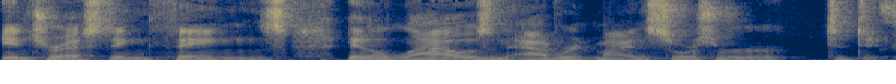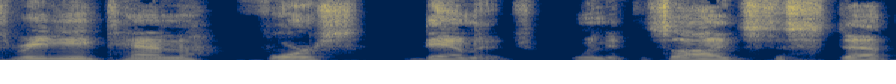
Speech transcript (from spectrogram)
interesting things it allows an aberrant mind sorcerer to do. 3d10 force damage when it decides to step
